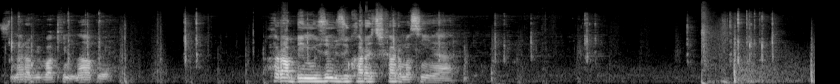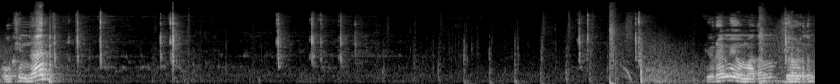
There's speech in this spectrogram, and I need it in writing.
Şunlara bir bakayım ne yapıyor. Rabbim yüzümüzü kara çıkarmasın ya. O kim lan? Göremiyorum adamı. Gördüm.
